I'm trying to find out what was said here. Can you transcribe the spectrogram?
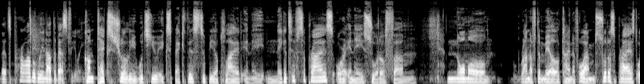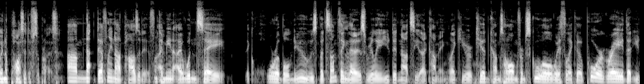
that's probably not the best feeling. Contextually, would you expect this to be applied in a negative surprise or in a sort of um, normal run of the mill kind of, oh, I'm sort of surprised, or in a positive surprise? Um, not definitely not positive. I mean, I wouldn't say like horrible news, but something that is really you did not see that coming. Like your kid comes home from school with like a poor grade that you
